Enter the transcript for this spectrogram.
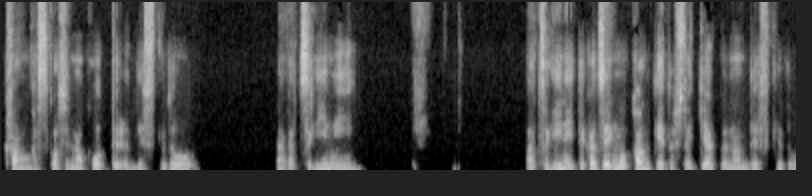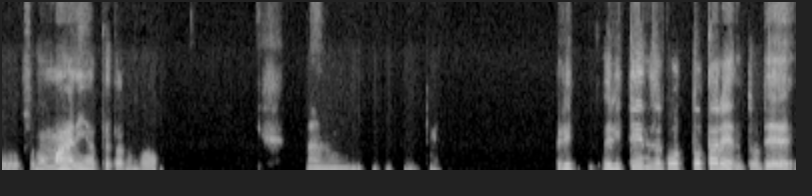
感が少し残ってるんですけど、なんか次に、あ、次にっていうか前後関係としては逆なんですけど、その前にやってたのが、あの、ブリブリテンズ・ゴット・タレントで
